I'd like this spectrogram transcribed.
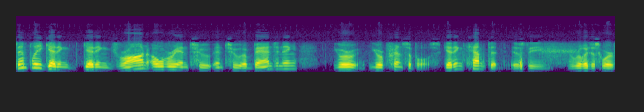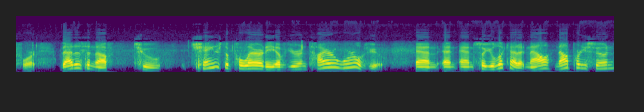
simply getting getting drawn over into into abandoning your your principles, getting tempted is the religious word for it. That is enough to change the polarity of your entire worldview. And and and so you look at it now. Now, pretty soon,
